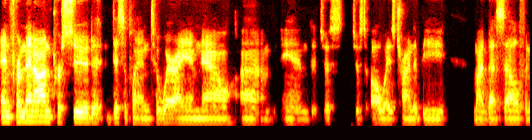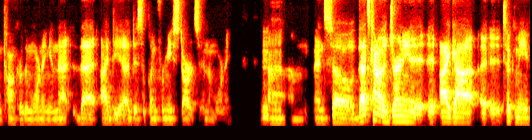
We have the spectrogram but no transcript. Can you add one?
and from then on pursued discipline to where i am now um, and just just always trying to be my best self and conquer the morning and that that idea of discipline for me starts in the morning mm. um, and so that's kind of the journey it, it, i got it took me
